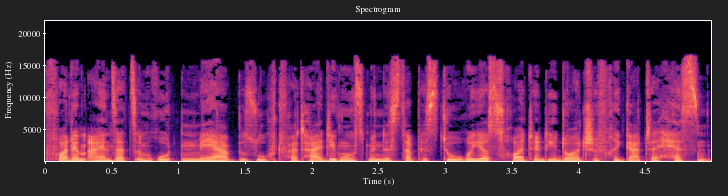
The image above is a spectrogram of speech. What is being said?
Vor dem Einsatz im Roten Meer besucht Verteidigungsminister Pistorius heute die deutsche Fregatte Hessen.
